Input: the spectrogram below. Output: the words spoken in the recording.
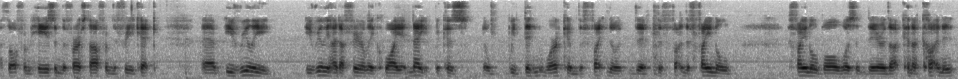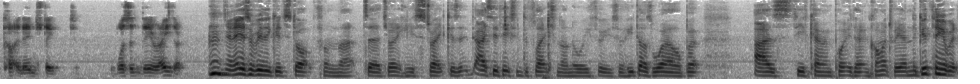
I thought from Hayes in the first half from the free kick um, he really he really had a fairly quiet night because you know, we didn't work him. The, you know, the the the final final ball wasn't there. That kind of cutting cutting instinct wasn't there either. And it is a really good stop from that uh, Johnny Hayes strike because it actually takes a deflection on the way through, so he does well. But as Steve Cowan pointed out in commentary, and the good thing about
